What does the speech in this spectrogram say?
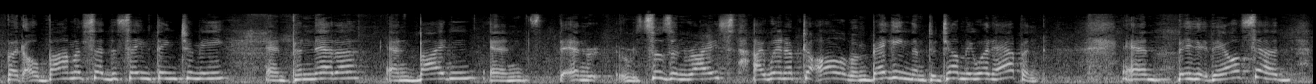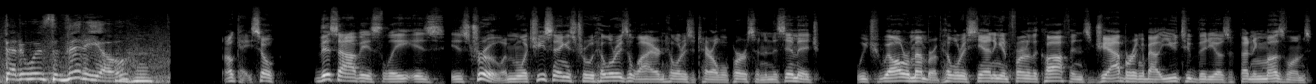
but Obama said the same thing to me, and Panetta, and Biden, and and Susan Rice. I went up to all of them, begging them to tell me what happened, and they they all said that it was the video. Mm-hmm. Okay, so this obviously is is true. I mean, what she's saying is true. Hillary's a liar, and Hillary's a terrible person. And this image which we all remember of Hillary standing in front of the coffins, jabbering about YouTube videos offending Muslims.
